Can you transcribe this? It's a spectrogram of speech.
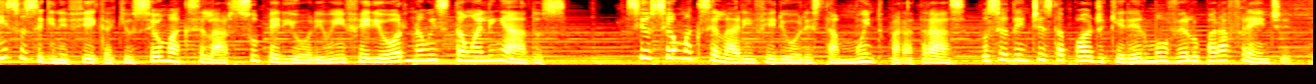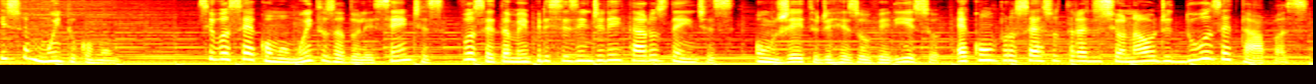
Isso significa que o seu maxilar superior e o inferior não estão alinhados. Se o seu maxilar inferior está muito para trás, o seu dentista pode querer movê-lo para frente. Isso é muito comum. Se você é como muitos adolescentes, você também precisa endireitar os dentes. Um jeito de resolver isso é com o processo tradicional de duas etapas.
